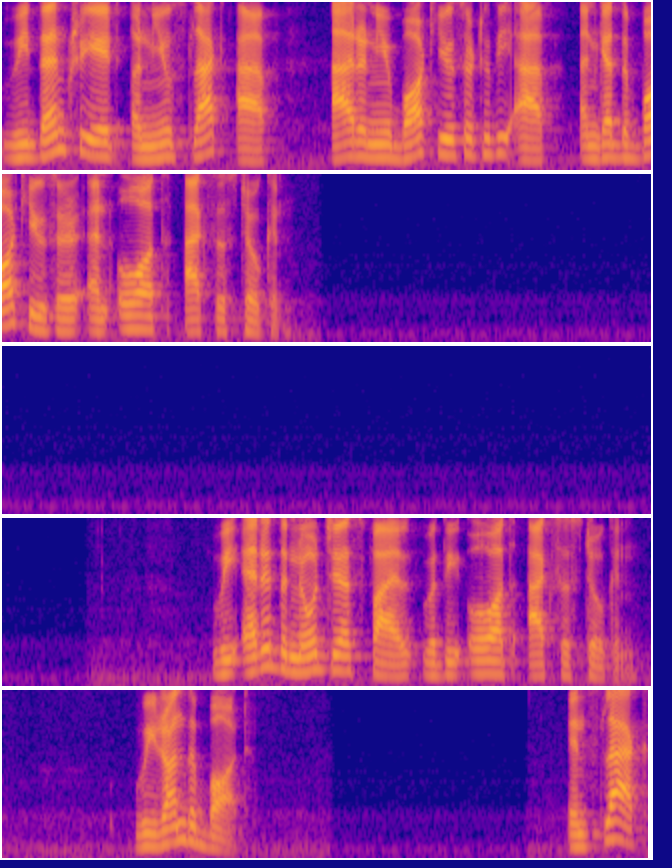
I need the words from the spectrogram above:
We then create a new Slack app add a new bot user to the app, and get the bot user an OAuth access token. We edit the Node.js file with the OAuth access token. We run the bot. In Slack,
